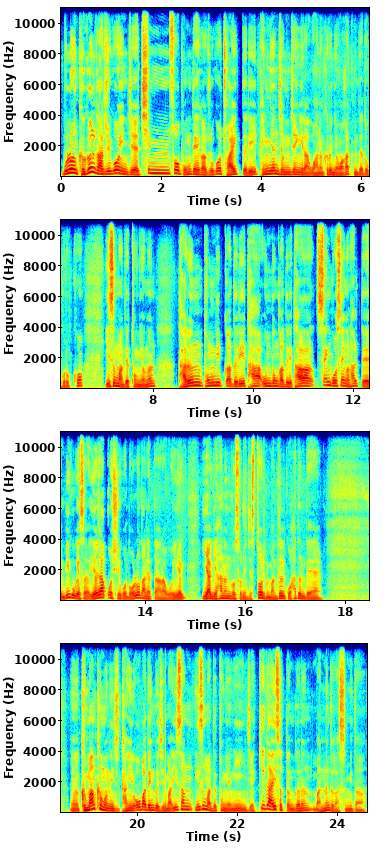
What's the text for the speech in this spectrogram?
물론 그걸 가지고 이제 침소 봉대 해 가지고 좌익들이 백년 정쟁이라고 하는 그런 영화 같은데도 그렇고 이승만 대통령은 다른 독립가들이 다 운동가들이 다 생고생을 할 때 미국에서 여자 꼬시고 놀러 다녔다라고 이야기, 하는 것으로 이제 스토리를 만들고 하던데 어, 그만큼은 이제 당연히 오바된 거지만 이상, 이승만 대통령이 이제 끼가 있었던 거는 맞는 것 같습니다.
